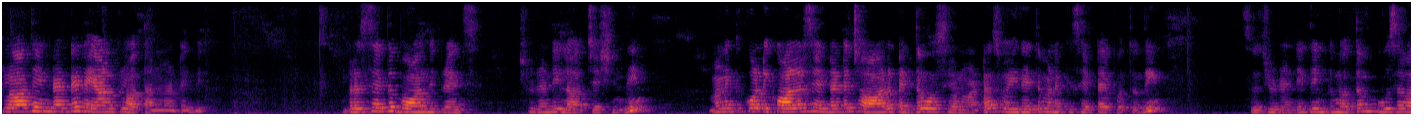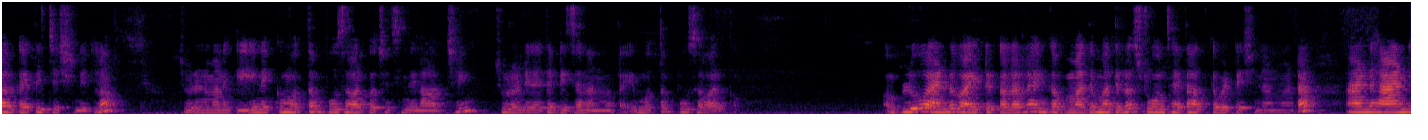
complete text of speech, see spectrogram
క్లాత్ ఏంటంటే రేయాన్ క్లాత్ అనమాట ఇది. డ్రెస్ అయితే బాగుంది ఫ్రెండ్స్. చూడండి ఇలా వచ్చేసింది. మనకి కొన్ని కాలర్స్ ఏంటంటే చాలా పెద్దగా వస్తాయి అనమాట సో ఇదైతే మనకి సెట్ అయిపోతుంది. సో చూడండి. దీనికి మొత్తం పూస వర్క్ అయితే ఇచ్చేసింది ఇట్లా. చూడండి మనకి ఈ నెక్ మొత్తం పూస వర్క్ వచ్చేసింది ఇలా వచ్చి. చూడండి ఇదైతే డిజైన్ అనమాట ఇది మొత్తం పూస వర్క్. బ్లూ అండ్ వైట్ కలర్లో ఇంకా మధ్య మధ్యలో స్టోన్స్ అయితే అతకబెట్టేసింది అనమాట అండ్ హ్యాండ్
